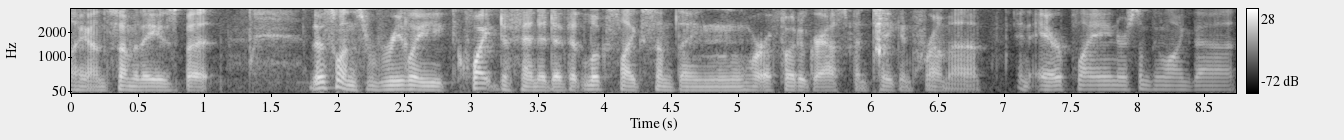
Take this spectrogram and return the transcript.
like on some of these, but this one's really quite definitive. It looks like something where a photograph's been taken from a, an airplane or something like that.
